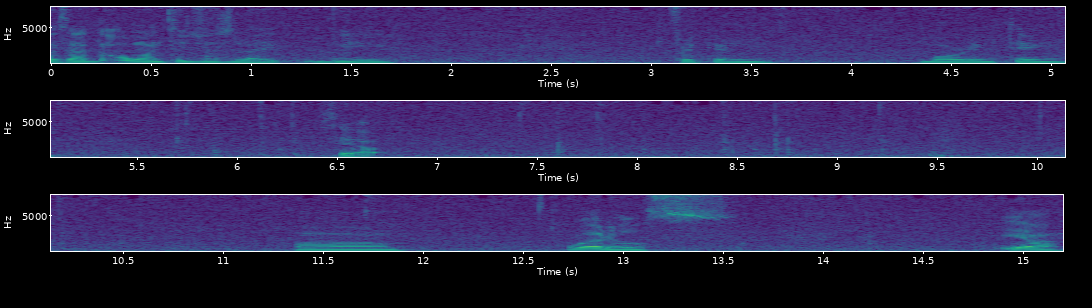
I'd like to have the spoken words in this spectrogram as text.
because I don't want to just like be freaking boring thing. So yeah. Um what else? Yeah.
